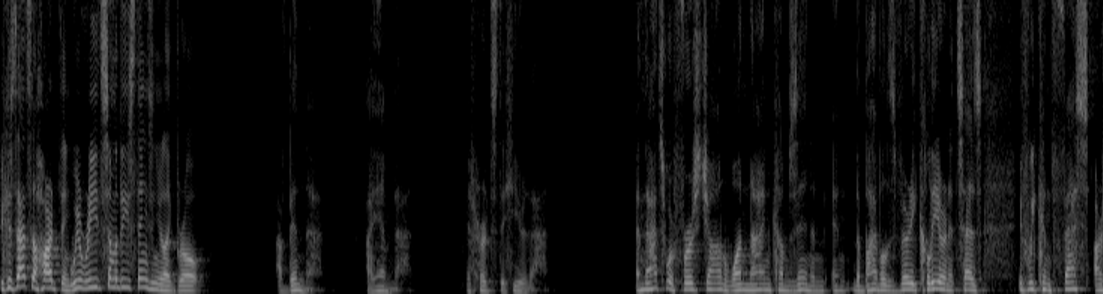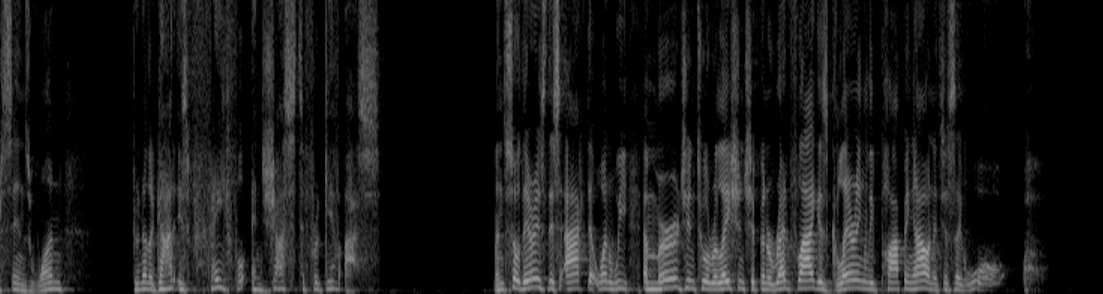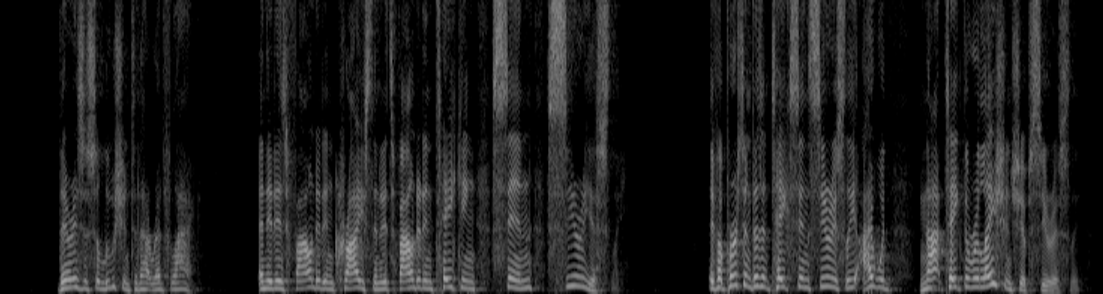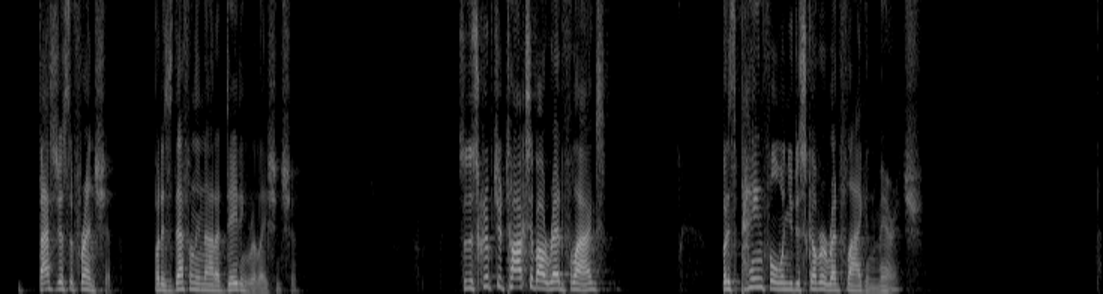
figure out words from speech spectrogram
Because that's the hard thing. We read some of these things and you're like, bro, I've been that. I am that. It hurts to hear that. And that's where 1 John 1 9 comes in. And, and the Bible is very clear and it says, if we confess our sins one to another, God is faithful and just to forgive us and so there is this act that when we emerge into a relationship and a red flag is glaringly popping out, and it's just like, whoa, there is a solution to that red flag. And it is founded in Christ and it's founded in taking sin seriously. If a person doesn't take sin seriously, I would not take the relationship seriously. That's just a friendship, but it's definitely not a dating relationship. So the scripture talks about red flags, but it's painful when you discover a red flag in marriage.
